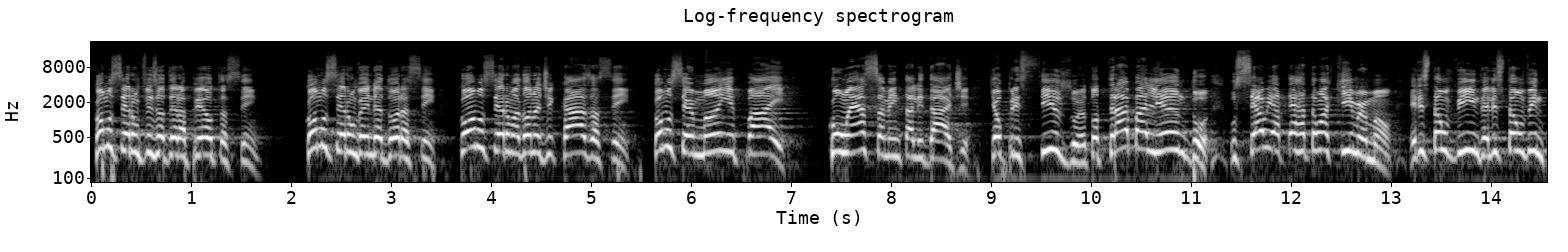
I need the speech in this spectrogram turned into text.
Como ser um fisioterapeuta assim? Como ser um vendedor assim? Como ser uma dona de casa assim? Como ser mãe e pai com essa mentalidade que eu preciso, eu estou trabalhando, o céu e a terra estão aqui, meu irmão. Eles estão vindo, eles estão vindo.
